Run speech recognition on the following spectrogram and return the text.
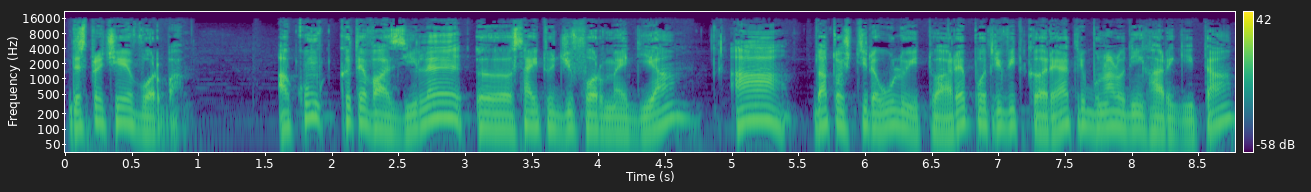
Despre ce e vorba? Acum câteva zile, uh, site-ul G4 Media a dat o știre uluitoare, potrivit căreia tribunalul din Harghita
